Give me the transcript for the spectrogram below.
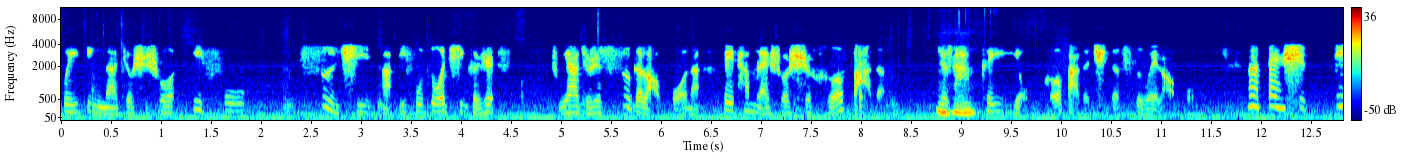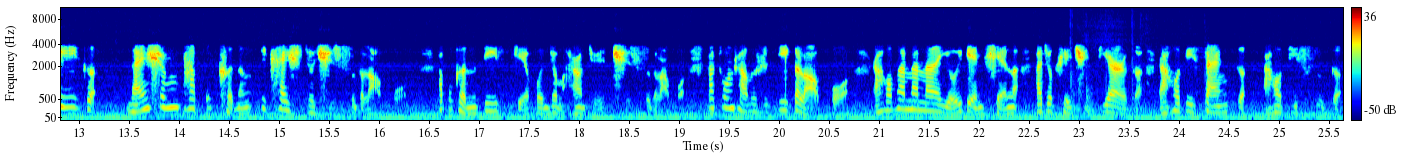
规定呢，就是说一夫四妻啊，一夫多妻，可是。主要就是四个老婆呢，对他们来说是合法的，就是他可以有合法的娶的四位老婆。那但是第一个男生他不可能一开始就娶四个老婆，他不可能第一次结婚就马上就娶四个老婆。他通常都是第一个老婆，然后慢慢慢慢有一点钱了，他就可以娶第二个，然后第三个，然后第四个。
